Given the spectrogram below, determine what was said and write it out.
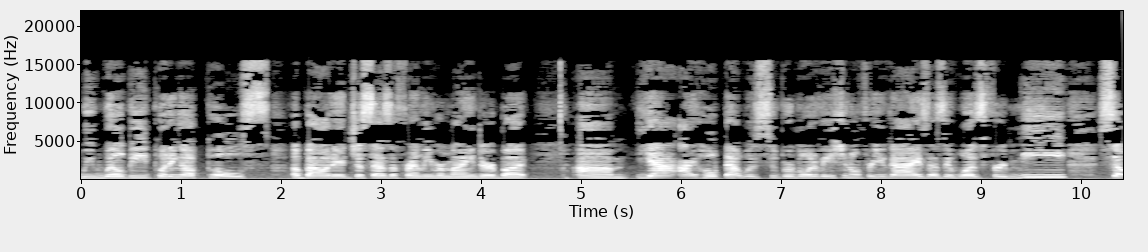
We will be putting up posts about it just as a friendly reminder, but um, yeah, I hope that was super motivational for you guys as it was for me. So,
